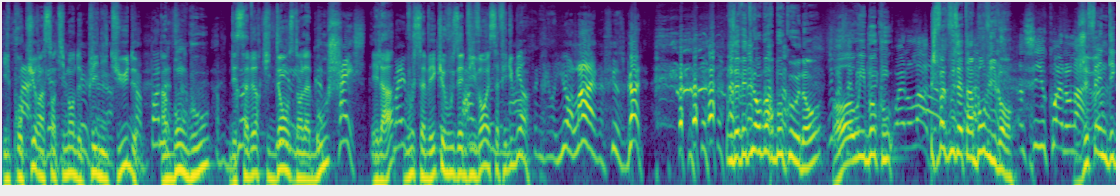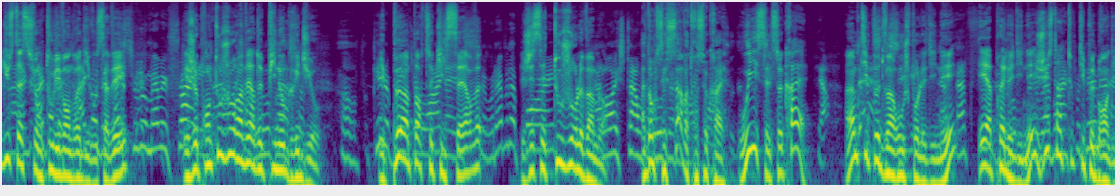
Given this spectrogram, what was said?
Il procure un sentiment de plénitude, a- un bon goût, des saveurs qui dansent dans la bouche. Et là, vous savez que vous êtes vivant et ça fait du bien. Vous avez dû en boire beaucoup, non? Oh oui, beaucoup. Je vois que vous êtes un bon vivant. Je fais une dégustation tous les vendredis, vous savez, et je prends toujours un verre de Pinot Grigio. Et peu importe ce qu'ils servent, j'essaie toujours le vin blanc. Ah donc c'est ça votre secret Oui, c'est le secret. Un petit peu de vin rouge pour le dîner, et après le dîner, juste un tout petit peu de brandy.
